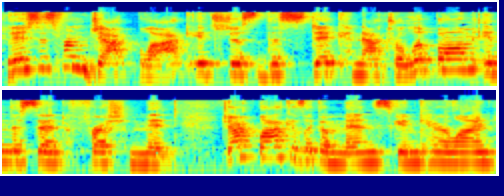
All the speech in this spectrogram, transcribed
This is from Jack Black. It's just the stick natural lip balm in the scent Fresh Mint. Jack Black is like a men's skincare line.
